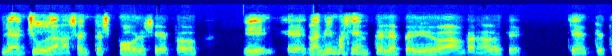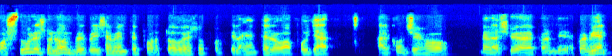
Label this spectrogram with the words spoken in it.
le ayuda a las gentes pobres y de todo. Y la misma gente le ha pedido a Bernardo que que, postule su nombre precisamente por todo eso, porque la gente lo va a apoyar al Consejo de la Ciudad de Palmira. Pues bien,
